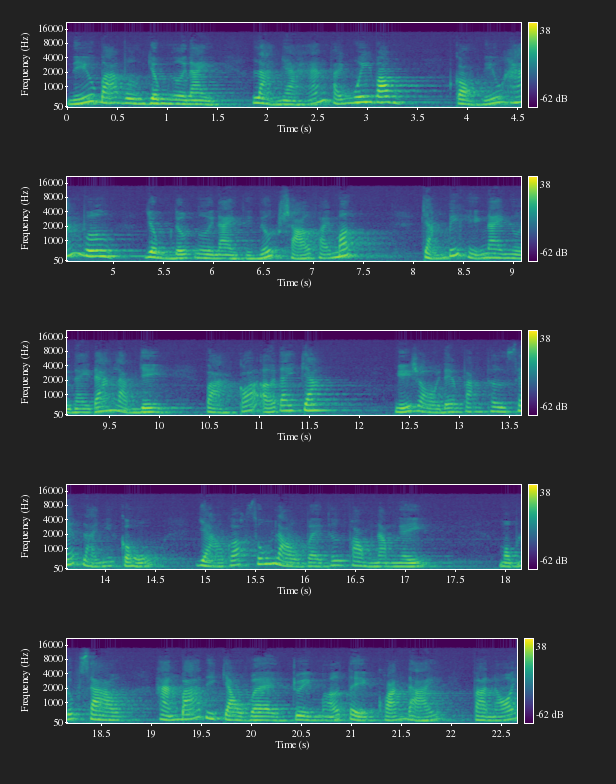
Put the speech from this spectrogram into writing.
Nếu bá vương dùng người này Là nhà Hán phải nguy vong, Còn nếu Hán vương dùng được người này Thì nước sở phải mất. Chẳng biết hiện nay người này đang làm gì Và có ở đây chăng? Nghĩ rồi đem văn thư xếp lại như cũ, Dạo gót xuống lầu về thư phòng nằm nghỉ. Một lúc sau, hạng bá đi chầu về, Truyền mở tiệc khoản đãi Và nói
